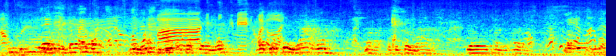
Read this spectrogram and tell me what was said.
เดี๋ยวไม่ต้อาเดี๋ยวไปก่นมพงอีเมะคอยดูดูว่าเป็นตัวว่าเดี๋ยวท่ามา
